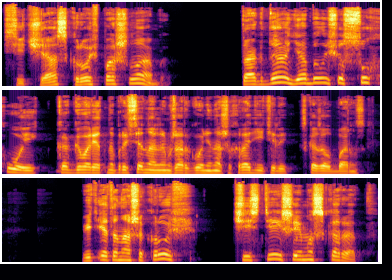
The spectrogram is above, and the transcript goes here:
Сейчас кровь пошла бы. Тогда я был еще сухой, как говорят на профессиональном жаргоне наших родителей, сказал Барнс. Ведь это наша кровь — чистейший маскарад.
